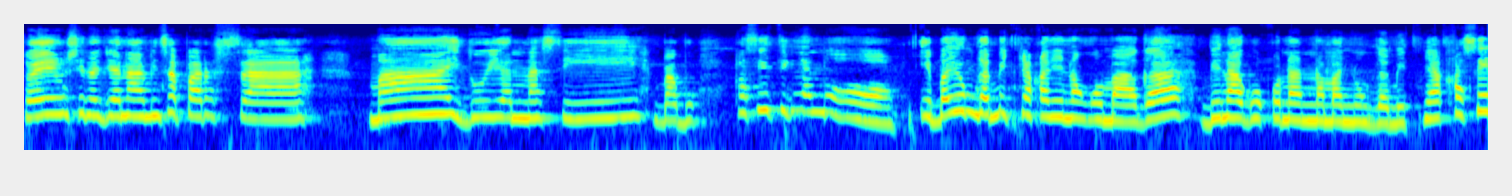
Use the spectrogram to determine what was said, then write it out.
So, ayun yung sinadya namin sa parsa. May duyan na si Babu. Kasi tingnan mo, oh, iba yung damit niya kaninang umaga. Binago ko na naman yung damit niya kasi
